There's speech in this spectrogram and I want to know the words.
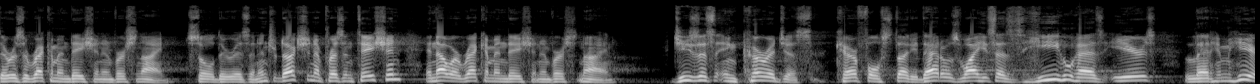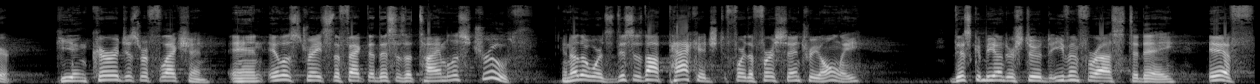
There is a recommendation in verse 9. So there is an introduction, a presentation, and now a recommendation in verse 9. Jesus encourages careful study. That is why he says, He who has ears, let him hear. He encourages reflection and illustrates the fact that this is a timeless truth. In other words, this is not packaged for the first century only. This could be understood even for us today if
